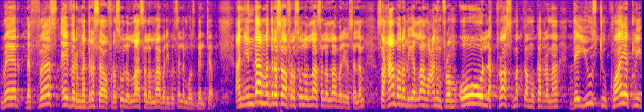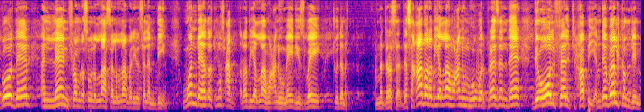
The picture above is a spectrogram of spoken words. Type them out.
where the first ever madrasa of Rasulullah sallallahu was built up. And in the madrasa of Rasulullah sallallahu wasallam, Sahaba radiallahu anhum from all across Makkah Mukarramah, they used to quietly go there and learn from Rasulullah sallallahu wasallam deen. One day Hazrat Mus'ab radiallahu anhu made his way to the madrasa. The Sahaba radiallahu anhum who were present there, they all felt happy and they welcomed him.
